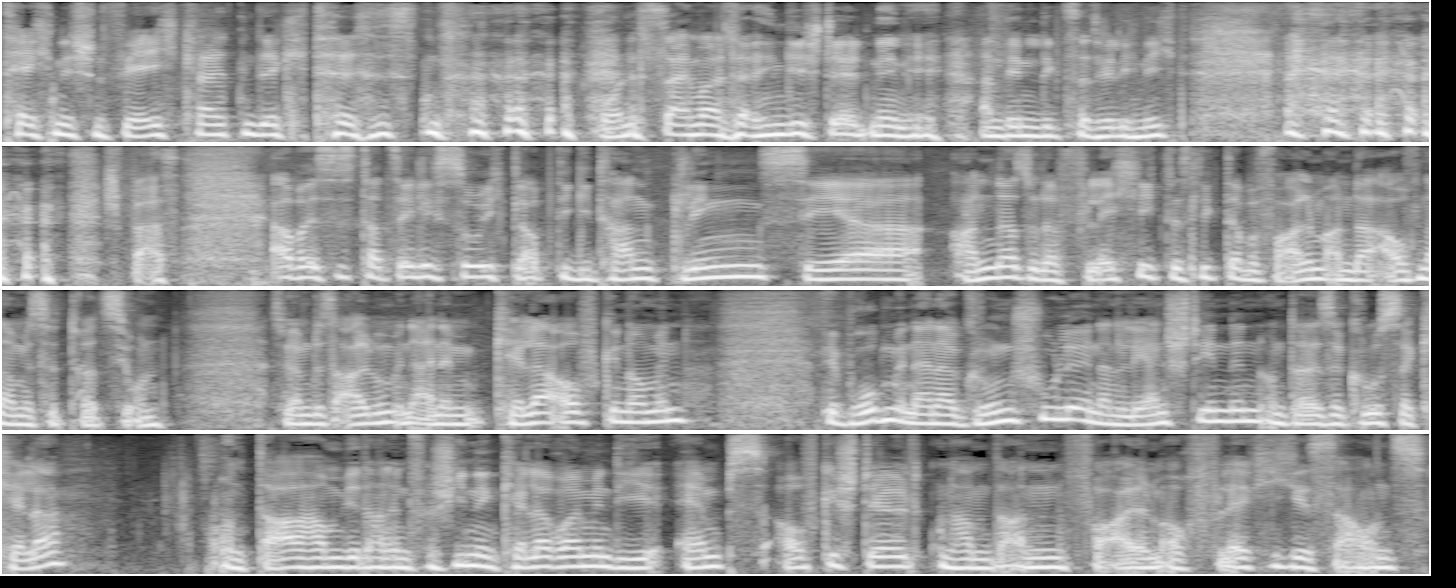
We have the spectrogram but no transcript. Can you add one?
technischen Fähigkeiten der Gitarristen. Und es sei mal dahingestellt. Nee, nee, an denen liegt es natürlich nicht. Spaß. Aber es ist tatsächlich so, ich glaube, die Gitarren klingen sehr anders oder flächig. Das liegt aber vor allem an der Aufnahmesituation. Also wir haben das Album in einem Keller aufgenommen. Wir proben in einer Grundschule, in einer Lernstehenden und da ist ein großer Keller. Und da haben wir dann in verschiedenen Kellerräumen die Amps aufgestellt und haben dann vor allem auch flächige Sounds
